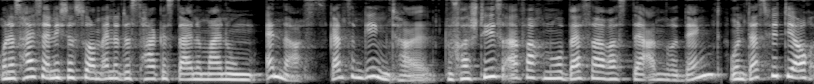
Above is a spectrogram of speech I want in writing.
Und das heißt ja nicht, dass du am Ende des Tages deine Meinung änderst. Ganz im Gegenteil. Du verstehst einfach nur besser, was der andere denkt. Und das wird dir auch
